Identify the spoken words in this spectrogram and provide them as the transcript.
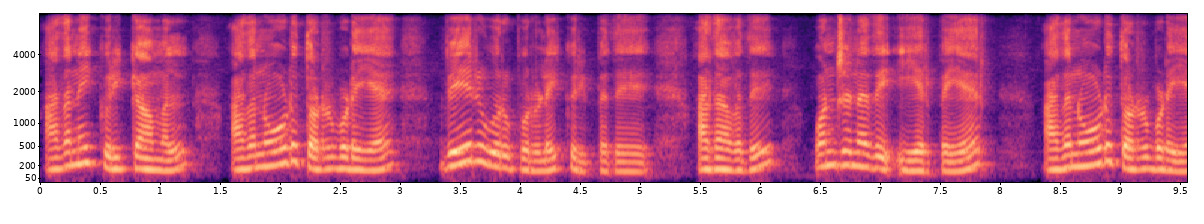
அதனை குறிக்காமல் அதனோடு தொடர்புடைய வேறு ஒரு பொருளை குறிப்பது. அதாவது ஒன்றனது இயற்பெயர் அதனோடு தொடர்புடைய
